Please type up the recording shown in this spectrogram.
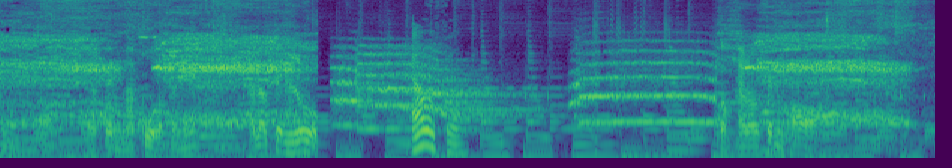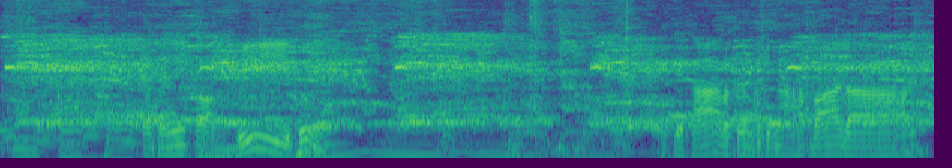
นเอลเฟนมาคู่กับตัวนี้เอลเฟนลูก elephant, กับเอลเฟนพ่อก็ตัวนี้ก็วีพึ่ง ครับมาเจอกันใหม่คลิปหน้านะครับบ๊ายบาย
